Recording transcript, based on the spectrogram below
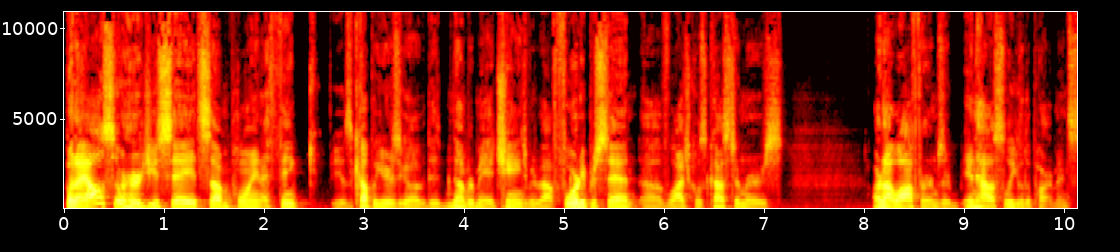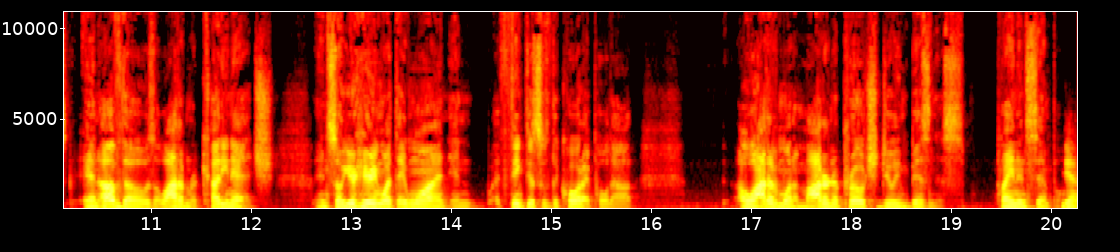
But I also heard you say at some point, I think it was a couple years ago, the number may have changed, but about 40% of Logikcull's customers are not law firms, or in-house legal departments. And of those, a lot of them are cutting edge. And so you're hearing what they want, and I think this was the quote I pulled out. A lot of them want a modern approach to doing business, plain and simple. Yeah.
